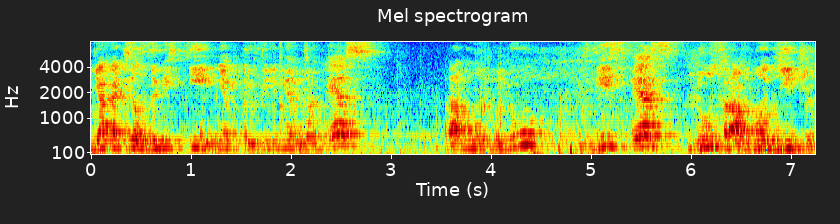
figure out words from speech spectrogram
Я хотел завести некоторую переменную s равно нулю. Здесь s плюс равно digit.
